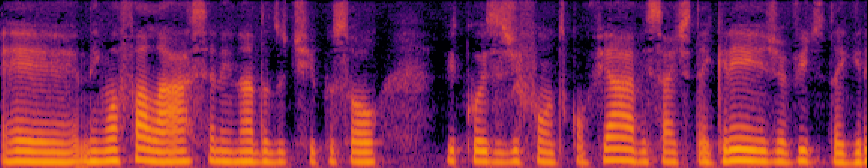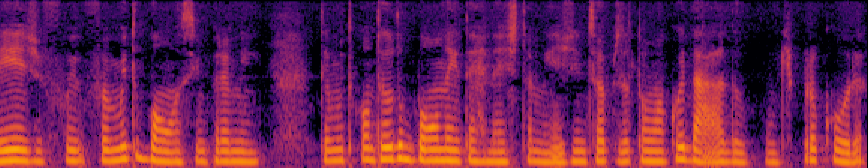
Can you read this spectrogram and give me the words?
é, nenhuma falácia, nem nada do tipo. Eu só vi coisas de fontes confiáveis, sites da igreja, vídeos da igreja. Foi, foi muito bom, assim, para mim. Tem muito conteúdo bom na internet também. A gente só precisa tomar cuidado com o que procura.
